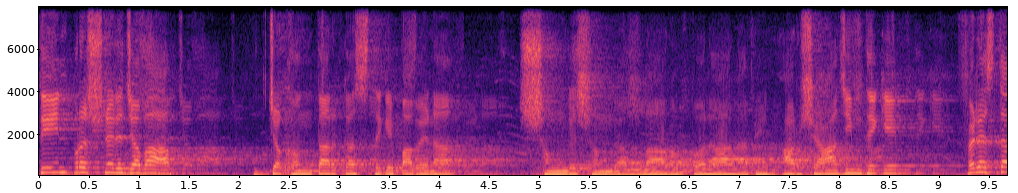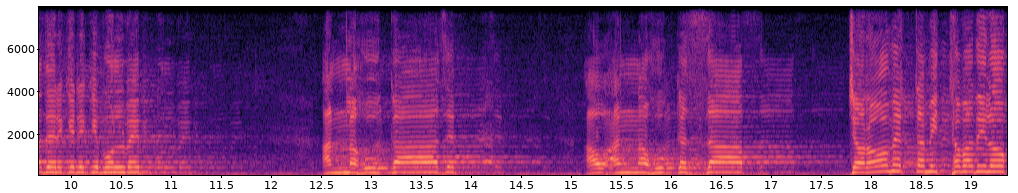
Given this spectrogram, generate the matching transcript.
তিন প্রশ্নের জবাব যখন তার কাছ থেকে পাবে না, সঙ্গে সঙ্গে আল্লাহ রব্বুল আলামিন আর সে আজিম থেকে ফেরেস্তাদেরকে ডেকে বলবে, আন্নাহু কাযিব আও আন্নাহু কাজ্জাব চরম একটা মিথ্যাবাদী লোক।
